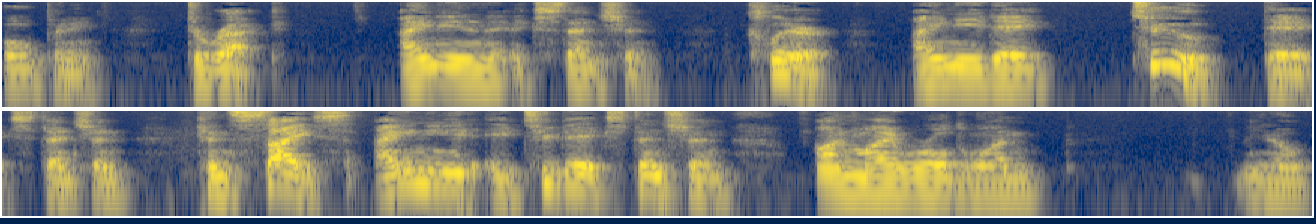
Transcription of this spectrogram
opening. Direct. I need an extension. Clear. I need a two-day extension. Concise. I need a two-day extension on my World 1, you know,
